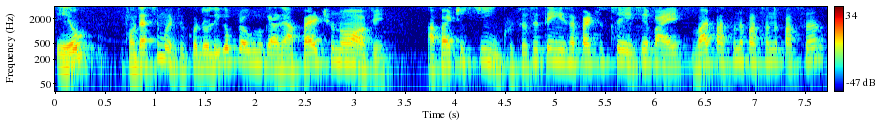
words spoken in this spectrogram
Eu, acontece muito, quando eu ligo para algum lugar, aperte o 9, aperte o 5. Se você tem isso, aperte o 6. Você vai, vai passando, passando, passando.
